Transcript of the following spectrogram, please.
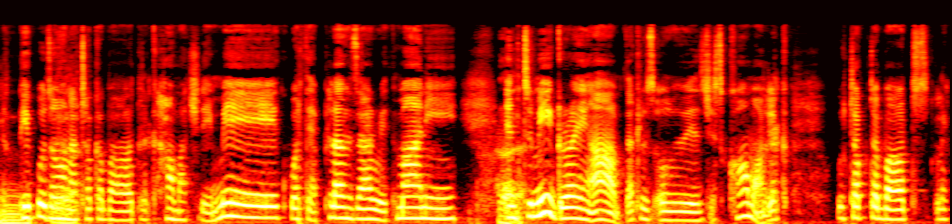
like people don't want to talk about like how much they make what their plans are with money. And to me growing up that was always just common. Like we talked about like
